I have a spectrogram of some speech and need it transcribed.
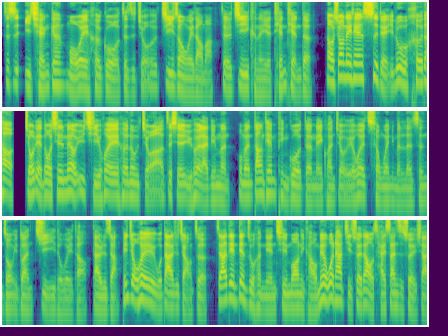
这是以前跟某位喝过这支酒记忆中的味道吗？这个记忆可能也甜甜的。那我希望那天四点一路喝到。九点多，我其实没有预期会喝那么久啊！这些与会来宾们，我们当天品过的每一款酒也会成为你们人生中一段记忆的味道。大概就这样，品酒会我大概就讲到这。这家店店主很年轻，Monica，我没有问他几岁，但我猜三十岁以下，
